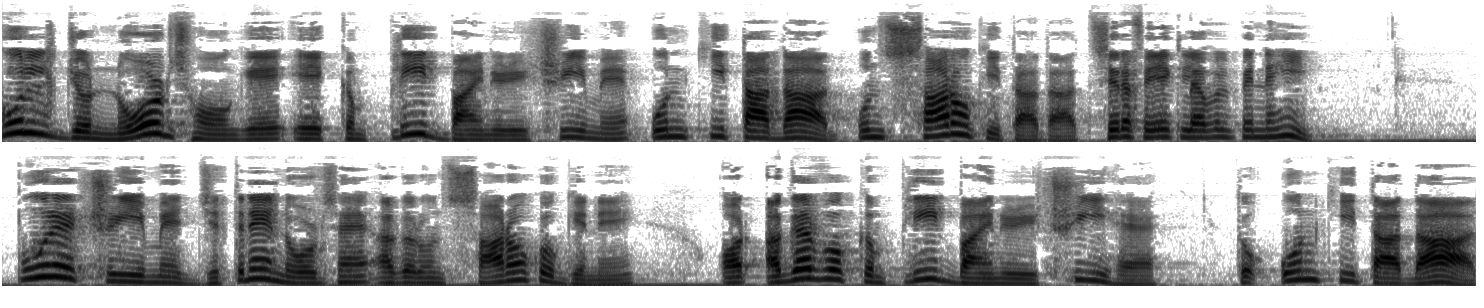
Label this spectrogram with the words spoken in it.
کل جو نوڈز ہوں گے ایک کمپلیٹ بائنری ٹری میں ان کی تعداد ان ساروں کی تعداد صرف ایک لیول پہ نہیں پورے ٹری میں جتنے نوڈز ہیں اگر ان ساروں کو گنے اور اگر وہ کمپلیٹ بائنری ٹری ہے تو ان کی تعداد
